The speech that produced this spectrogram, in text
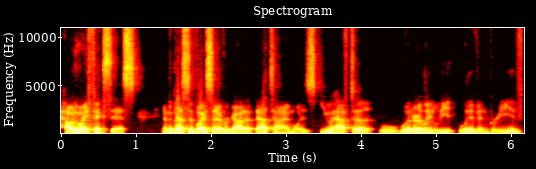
How do I fix this? And the best advice I ever got at that time was you have to literally live and breathe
